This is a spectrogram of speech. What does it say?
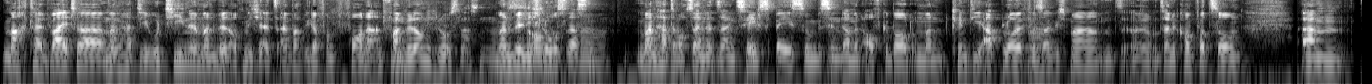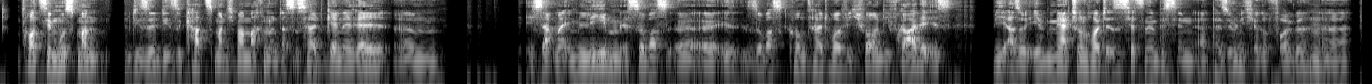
macht halt weiter, man hat die Routine, man will auch nicht jetzt einfach wieder von vorne Man anfangen. will auch nicht loslassen. ne? Man will nicht auch, loslassen. Man hat auch seine, seinen Safe Space so ein bisschen damit aufgebaut und man kennt die Abläufe, sag ich mal, und, äh, und seine Comfort Zone. Ähm, trotzdem muss man diese, diese Cuts manchmal machen und das ist halt generell, ähm, ich sag mal, im Leben ist sowas, äh, äh, sowas kommt halt häufig vor. Und die Frage ist, wie, also ihr merkt schon, heute ist es jetzt eine bisschen äh, persönlichere Folge. Äh,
